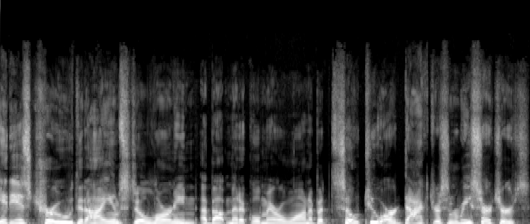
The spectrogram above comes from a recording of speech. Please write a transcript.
It is true that I am still learning about medical marijuana, but so too are doctors and researchers.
